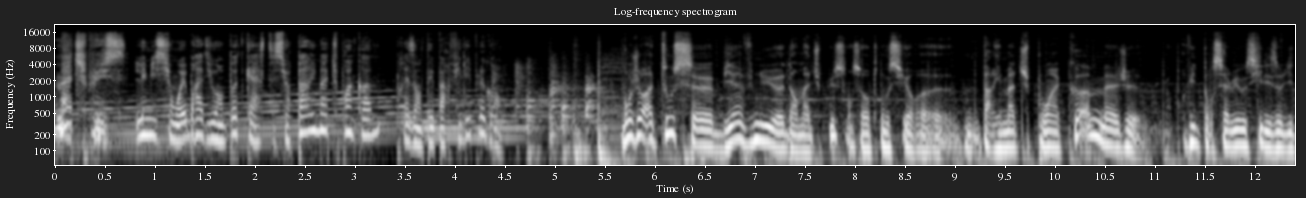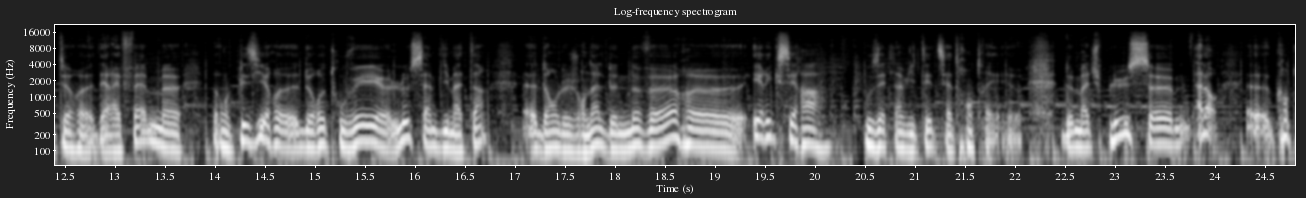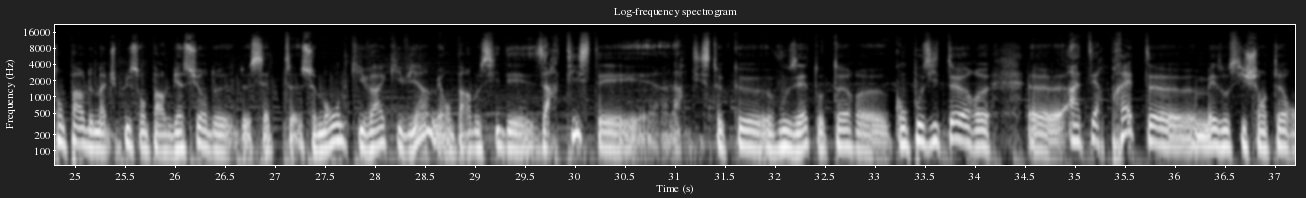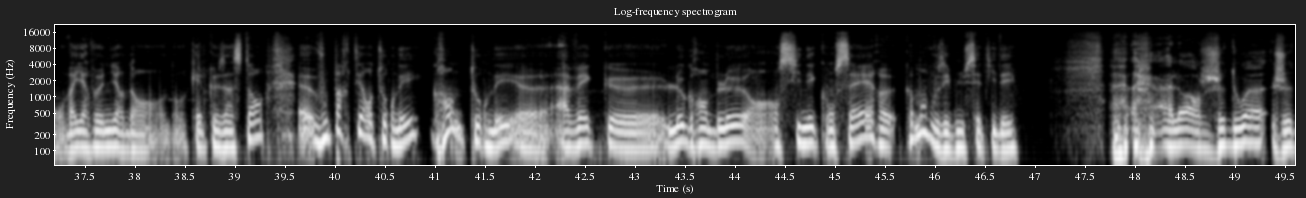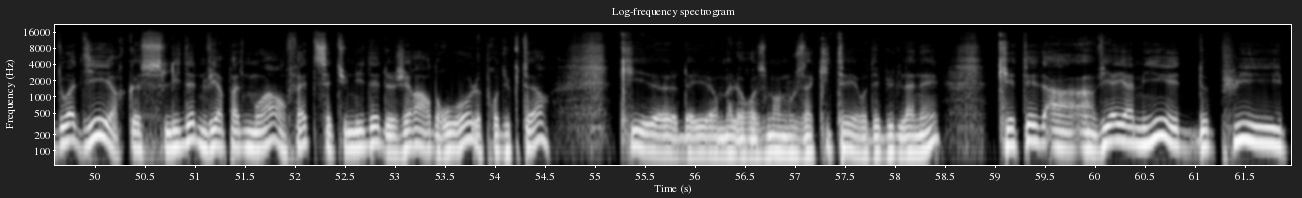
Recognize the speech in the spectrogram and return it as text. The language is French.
Match Plus, l'émission web radio en podcast sur parismatch.com, présentée par Philippe Legrand. Bonjour à tous, euh, bienvenue euh, dans Match Plus. On se retrouve sur euh, parismatch.com. Je profite pour saluer aussi les auditeurs d'RFM. Nous aurons le plaisir de retrouver le samedi matin dans le journal de 9h. Eric Serra vous êtes l'invité de cette rentrée euh, de Match Plus. Euh, alors, euh, quand on parle de Match Plus, on parle bien sûr de, cette, ce monde qui va, qui vient, mais on parle aussi des artistes et un artiste que vous êtes, auteur, compositeur, interprète, mais aussi chanteur. On va y revenir dans, dans quelques instants. Vous partez en tournée, grande tournée, avec le Grand Bleu en ciné-concert. Comment vous est venue cette idée? Alors, je dois, je dois dire que l'idée ne vient pas de moi. En fait, c'est une idée de Gérard Drouot, le producteur, qui euh, d'ailleurs malheureusement nous a quittés au début de l'année, qui était un, un vieil ami et depuis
